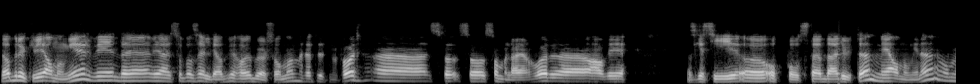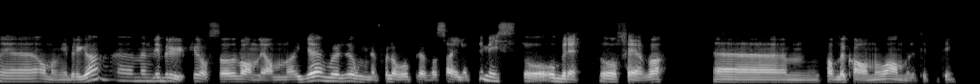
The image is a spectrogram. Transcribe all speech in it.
Da bruker vi andunger. Vi, det, vi er såpass heldige at vi har jo Børsholmen rett utenfor. Uh, så, så sommerleiren vår uh, har vi si, oppholdssted der ute med andungene og med andungebrygga. Men vi bruker også vanlige anlegget hvor ungene får lov å prøve å seile optimist og, og brett og feva. Padlekano og andre typer ting.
